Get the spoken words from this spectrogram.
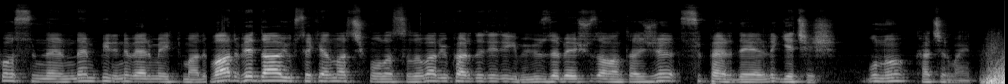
kostümlerinden birini verme ihtimali var ve daha yüksek elmas çıkma olasılığı var. Yukarıda dediği gibi %500 avantajı süper değerli geçiş. Bunu kaçırmayın.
